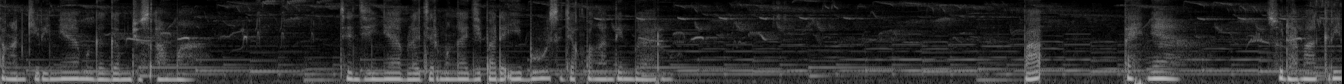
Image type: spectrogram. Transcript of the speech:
Tangan kirinya menggenggam jus ama. Janjinya belajar mengaji pada ibu sejak pengantin baru. Pak, tehnya sudah maghrib.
